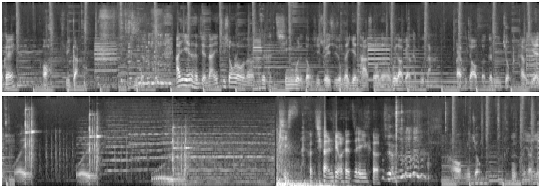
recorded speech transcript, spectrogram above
OK，哦，水感哦，是的。啊，腌的很简单，因为鸡胸肉呢，它是很轻味的东西，所以其实我们在腌它的时候呢，味道不要太复杂。白胡椒粉跟米酒还有盐，喂喂，气死，居然留了这一个。好，米酒，嗯，很小心。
